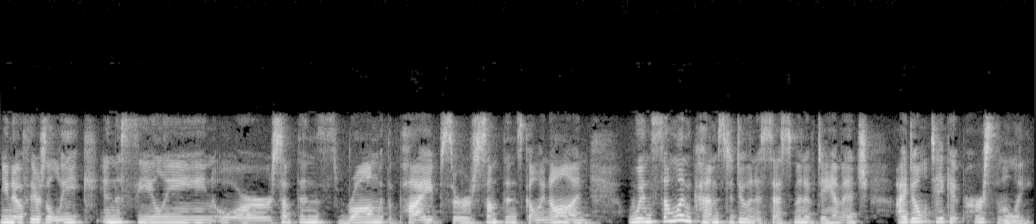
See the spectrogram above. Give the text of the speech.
you know, if there's a leak in the ceiling or something's wrong with the pipes or something's going on, when someone comes to do an assessment of damage, I don't take it personally.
